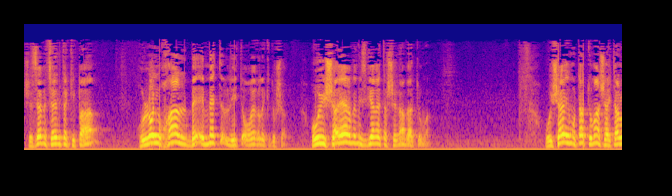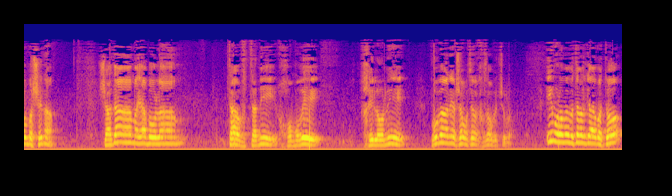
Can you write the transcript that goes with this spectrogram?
שזה מציין את הכיפה, הוא לא יוכל באמת להתעורר לקדושה. הוא יישאר במסגרת השינה והטומאה. הוא יישאר עם אותה טומאה שהייתה לו בשינה. שאדם היה בעולם תאוותני, חומרי, חילוני, והוא אומר, אני עכשיו רוצה לחזור בתשובה. אם הוא לא מוותר על גאוותו,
